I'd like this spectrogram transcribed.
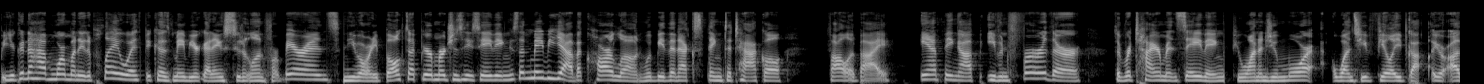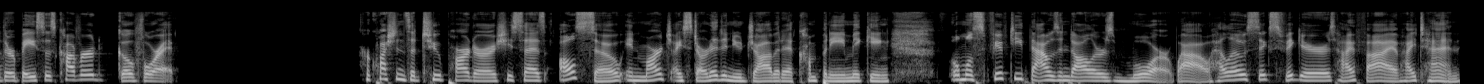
but you're going to have more money to play with because maybe you're getting student loan forbearance and you've already bulked up your emergency savings. And maybe, yeah, the car loan would be the next thing to tackle, followed by amping up even further the retirement saving. If you want to do more once you feel you've got your other bases covered, go for it. Her question's a two parter. She says, also in March, I started a new job at a company making almost $50,000 more. Wow. Hello, six figures. High five. High 10.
